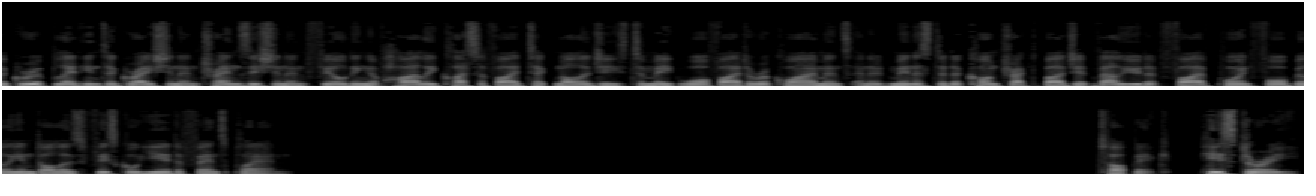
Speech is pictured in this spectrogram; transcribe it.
The group led integration and transition and fielding of highly classified technologies to meet warfighter requirements and administered a contract budget valued at $5.4 billion fiscal year defense plan. History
